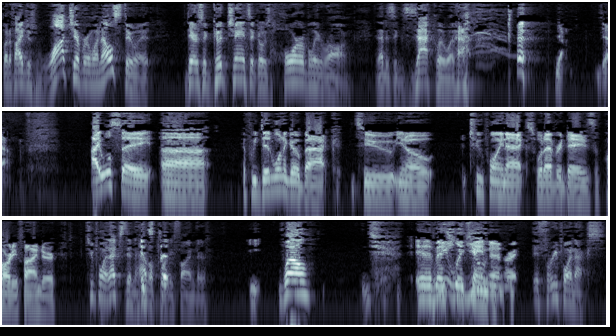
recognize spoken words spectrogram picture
But if I just watch everyone else do it, there's a good chance it goes horribly wrong. That is exactly what happened. Yeah, yeah. I will say, uh, if we did want to go back to, you know, 2.x, whatever days of Party Finder, 2.x didn't have a party the- finder. well, it eventually we- you- came in, right? It's 3.x.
